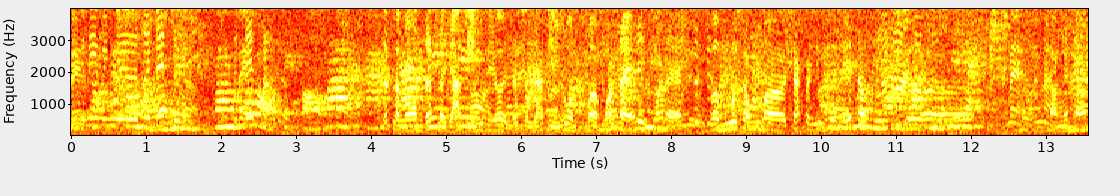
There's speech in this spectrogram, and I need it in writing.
Cái đi mình tới tết rồi tết mà rất là ngon, rất là giá trị, quý vị ơi, rất là giá trị luôn. Mà quá rẻ đi quá rẻ. Và mua xong mà chắc là dùng không hết đâu. Bây giờ ờ, tặng anh Nam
